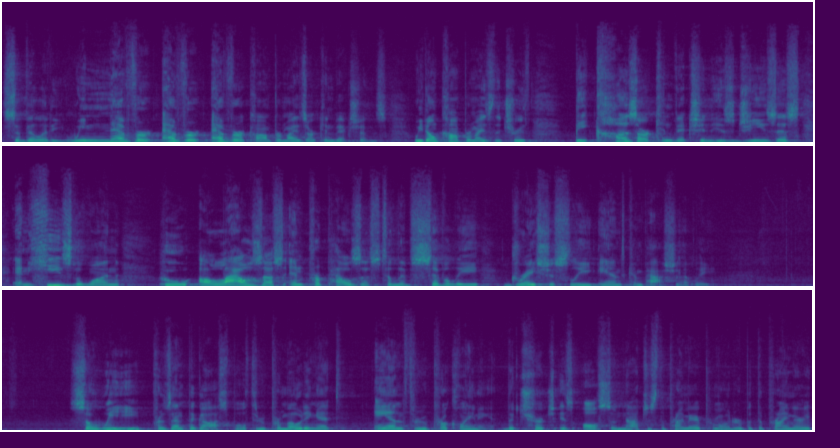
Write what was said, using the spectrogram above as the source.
civility. We never, ever, ever compromise our convictions. We don't compromise the truth because our conviction is Jesus, and He's the one who allows us and propels us to live civilly, graciously, and compassionately. So we present the gospel through promoting it and through proclaiming it. The church is also not just the primary promoter, but the primary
